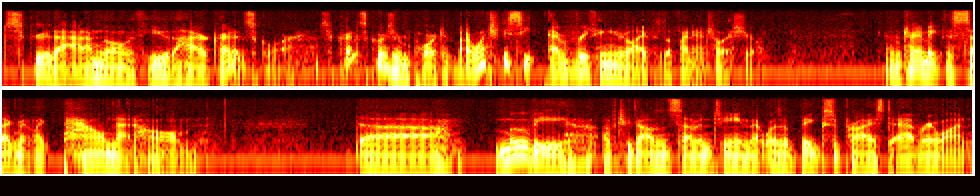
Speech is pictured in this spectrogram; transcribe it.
screw that, I'm going with you, the higher credit score. So credit scores are important, but I want you to see everything in your life as a financial issue. I'm trying to make this segment like pound that home. The movie of 2017 that was a big surprise to everyone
